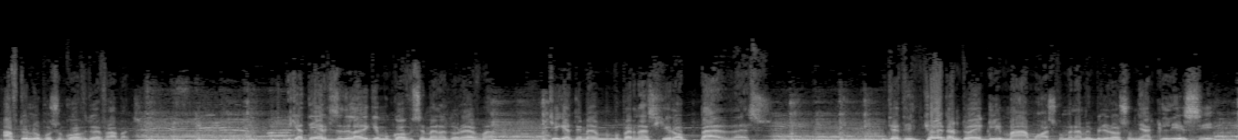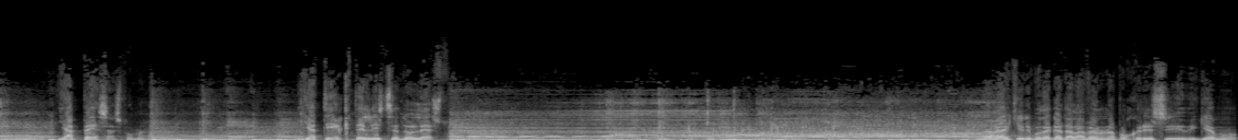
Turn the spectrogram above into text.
Αυτού που σου κόβει το εφάπαξ; Γιατί έρχεσαι δηλαδή και μου κόβεις εμένα το ρεύμα; Και γιατί με, μου περνάς χειροπέδες; Γιατί ποιο ήταν το έγκλημά μου ας πούμε Να μην πληρώσω μια κλίση; Για πες ας πούμε. Γιατί εκτελείς τις εντολές του; Βέβαια εκείνοι που δεν καταλαβαίνουν από κρίση δική μου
